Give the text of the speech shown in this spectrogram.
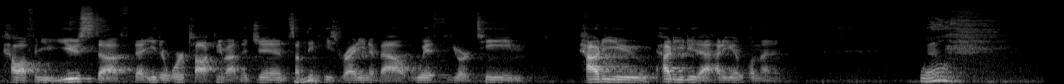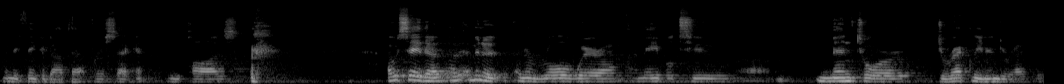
how often you use stuff that either we're talking about in the gym, something he's writing about with your team. How do you how do you do that? How do you implement it? Well, let me think about that for a second. Let me pause. I would say that I'm in a, in a role where I'm, I'm able to um, mentor directly and indirectly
